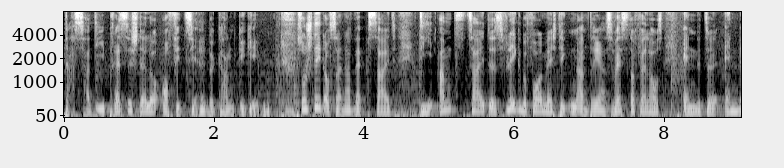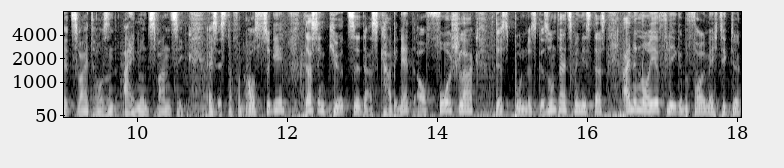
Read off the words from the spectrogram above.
Das hat die Pressestelle offiziell bekannt gegeben. So steht auf seiner Website, die Amtszeit des Pflegebevollmächtigten Andreas Westerfellhaus endete Ende 2021. Es ist davon auszugehen, dass in Kürze das Kabinett auf Vorschlag des Bundesgesundheitsministers eine neue Pflegebevollmächtigte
